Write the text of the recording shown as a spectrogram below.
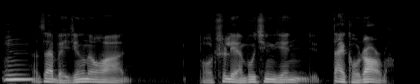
嗯，在北京的话，保持脸部清洁，你就戴口罩吧。”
